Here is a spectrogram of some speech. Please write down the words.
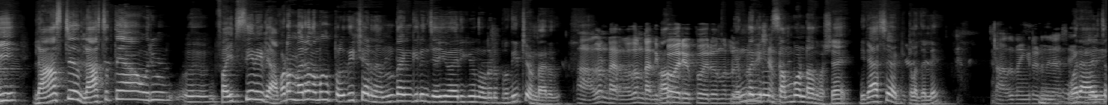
ഈ ലാസ്റ്റ് ലാസ്റ്റത്തെ ആ. ഒരു ഫൈറ്റ് സീനില്ല അവിടം വരെ നമുക്ക് പ്രതീക്ഷയായിരുന്നു. എന്തെങ്കിലും ചെയ്യുമായിരിക്കും എന്നുള്ളൊരു പ്രതീക്ഷ ഉണ്ടായിരുന്നു. ആ അതുണ്ടായിരുന്നു അതുണ്ടായിരുന്നു. ഇപ്പൊ വരും ഇപ്പൊ വരും എന്നുള്ള എന്തെങ്കിലും ഒരു സംഭവം ഉണ്ടായിരുന്നു. പക്ഷെ നിരാശയാക്കി കളഞ്ഞല്ലേ? ഒരാഴ്ച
